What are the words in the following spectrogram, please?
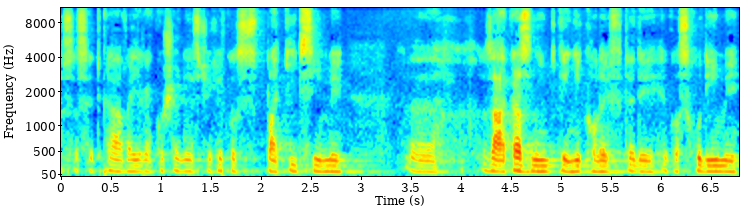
se setkávají Rakušané s Čech jako s platícími eh, zákazníky, nikoliv tedy jako s chudými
